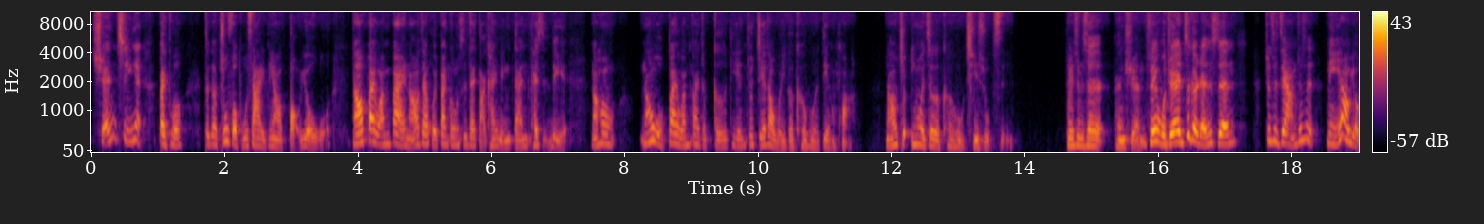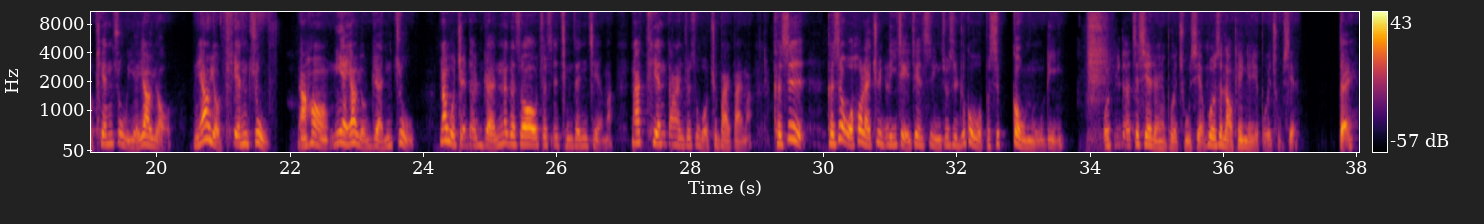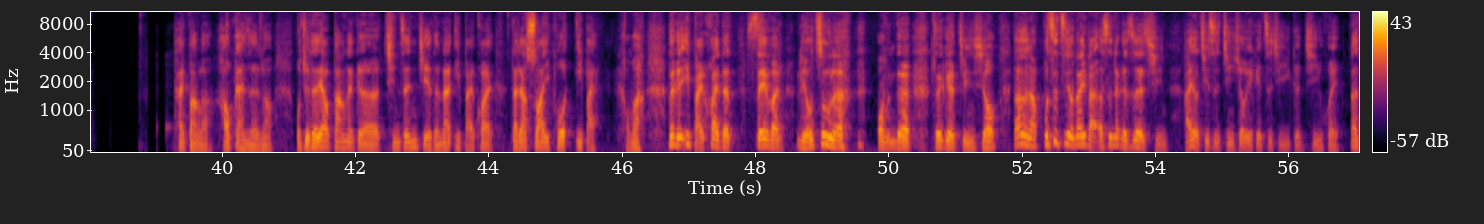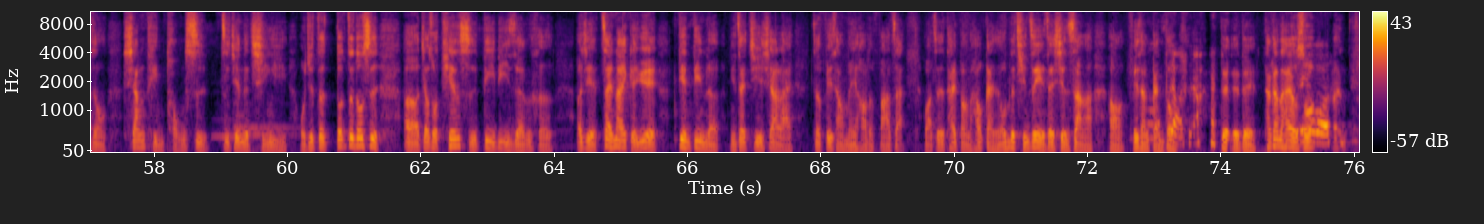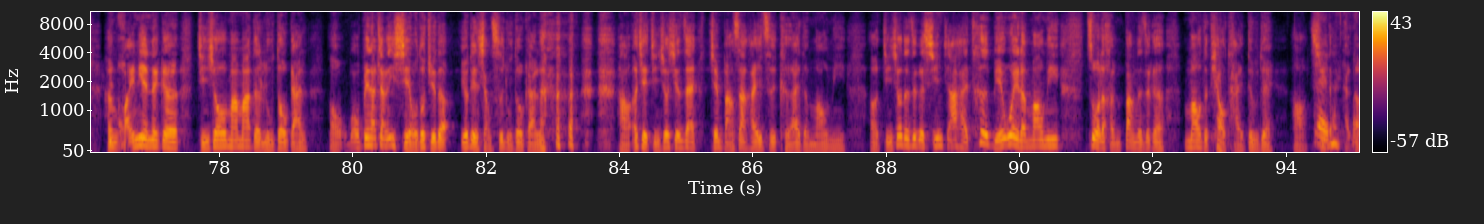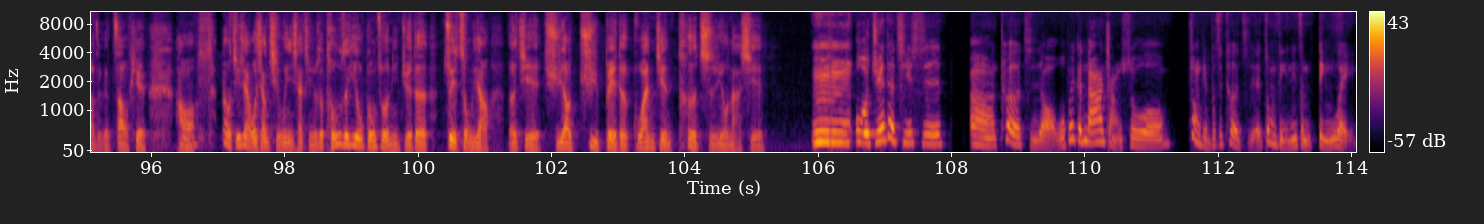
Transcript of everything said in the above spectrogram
全勤哎，拜托这个诸佛菩萨一定要保佑我。然后拜完拜，然后再回办公室再打开名单开始列，然后然后我拜完拜的隔天就接到我一个客户的电话，然后就因为这个客户七十五 C，，所以是不是很玄？所以我觉得这个人生就是这样，就是你要有天助，也要有你要有天助。然后你也要有人住，那我觉得人那个时候就是情真姐嘛，那天当然就是我去拜拜嘛。可是，可是我后来去理解一件事情，就是如果我不是够努力，我觉得这些人也不会出现，或者是老天爷也不会出现。对，太棒了，好感人哦！我觉得要帮那个情真姐的那一百块，大家刷一波一百。好吗？那个一百块的 seven 留住了 我们的这个锦绣。当然了，不是只有那一百，而是那个热情，还有其实锦绣也给自己一个机会，那种相挺同事之间的情谊，我觉得都这都是呃叫做天时地利人和，而且在那一个月奠定了你在接下来。这非常美好的发展，哇，真的太棒了，好感人。我们的秦真也在线上啊，哦，非常感动。是啊，是啊。对对对，他刚才还有说很很怀念那个锦绣妈妈的卤豆干哦，我被他这样一写，我都觉得有点想吃卤豆干了。好，而且锦绣现在肩膀上还有一只可爱的猫咪哦，锦绣的这个新家还特别为了猫咪做了很棒的这个猫的跳台，对不对？好，期待看到这个照片。好、哦，那我接下来我想请问一下，请问说投入这业务工作，你觉得最重要而且需要具备的关键特质有哪些？嗯，我觉得其实，呃，特质哦，我会跟大家讲说，重点不是特质，重点你怎么定位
